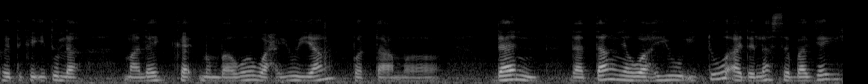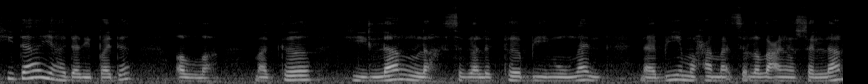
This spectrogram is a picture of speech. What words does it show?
ketika itulah malaikat membawa wahyu yang pertama. Dan datangnya wahyu itu adalah sebagai hidayah daripada Allah maka hilanglah segala kebingungan Nabi Muhammad sallallahu alaihi wasallam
